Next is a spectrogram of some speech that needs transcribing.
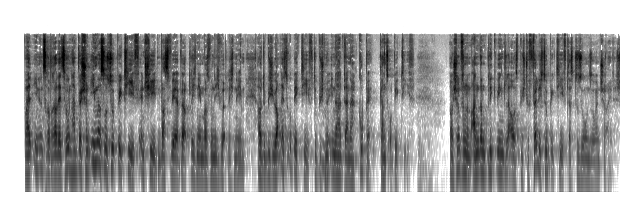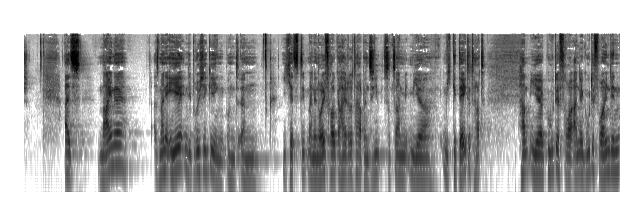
Weil in unserer Tradition haben wir schon immer so subjektiv entschieden, was wir wörtlich nehmen, was wir nicht wörtlich nehmen. Aber du bist überhaupt nicht objektiv. Du bist nur innerhalb deiner Gruppe ganz objektiv. Aber schon von einem anderen Blickwinkel aus bist du völlig subjektiv, dass du so und so entscheidest. Als meine, als meine Ehe in die Brüche ging und ähm, ich jetzt meine neue Frau geheiratet habe und sie sozusagen mit mir mich gedatet hat, haben ihr gute Frau, eine gute Freundin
